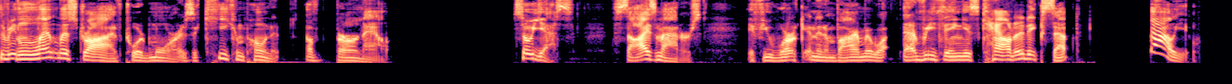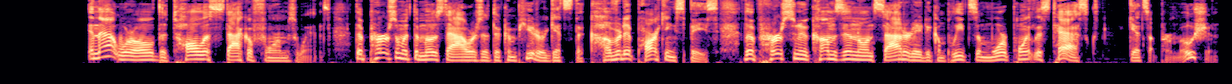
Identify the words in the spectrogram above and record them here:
The relentless drive toward more is a key component of burnout. So, yes, size matters if you work in an environment where everything is counted except value. In that world, the tallest stack of forms wins. The person with the most hours at the computer gets the coveted parking space. The person who comes in on Saturday to complete some more pointless tasks gets a promotion.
